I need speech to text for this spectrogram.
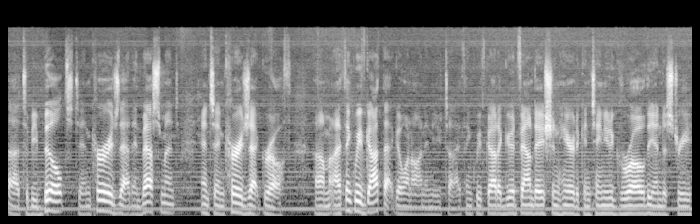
uh, to be built, to encourage that investment, and to encourage that growth. Um, I think we've got that going on in Utah. I think we've got a good foundation here to continue to grow the industry,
